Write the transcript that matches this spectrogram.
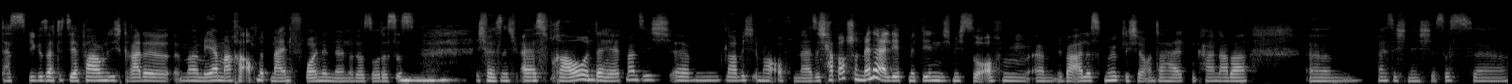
das, wie gesagt, ist die Erfahrung, die ich gerade immer mehr mache, auch mit meinen Freundinnen oder so. Das ist, mhm. ich weiß nicht, als Frau unterhält man sich, ähm, glaube ich, immer offen. Also, ich habe auch schon Männer erlebt, mit denen ich mich so offen ähm, über alles Mögliche unterhalten kann, aber ähm, weiß ich nicht. Es ist, äh,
